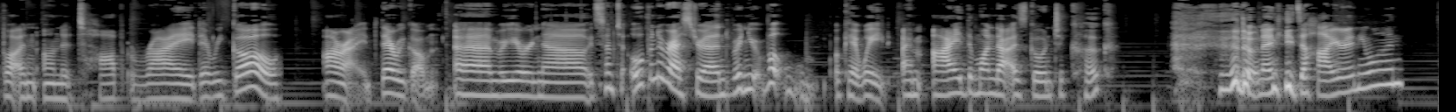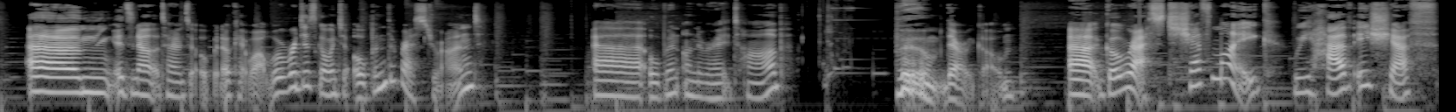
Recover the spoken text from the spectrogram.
button on the top right. There we go. All right, there we go. Um, we are now. It's time to open the restaurant. When you're well, okay. Wait, am I the one that is going to cook? Don't I need to hire anyone? Um, it's now time to open. Okay, well, we're just going to open the restaurant. Uh, open on the right top. Boom, there we go. Uh, go rest. Chef Mike, we have a chef.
